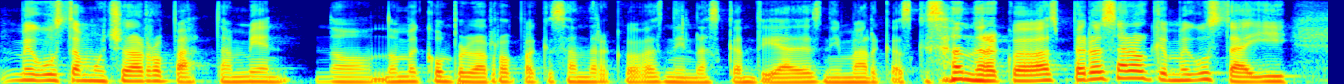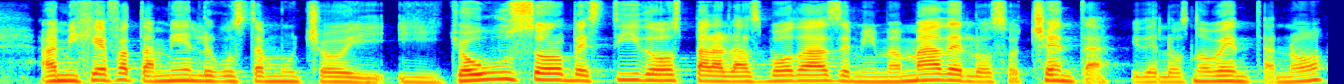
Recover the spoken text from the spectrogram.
me gusta mucho la ropa también. No, no me compro la ropa que Sandra Cuevas, ni las cantidades ni marcas que Sandra Cuevas, pero es algo que me gusta. Y a mi jefa también le gusta mucho. Y, y yo uso vestidos para las bodas de mi mamá de los 80 y de los 90, ¿no?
